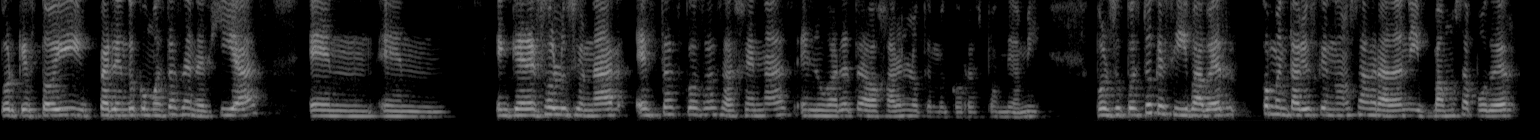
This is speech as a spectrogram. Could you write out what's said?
porque estoy perdiendo como estas energías en, en, querer solucionar estas cosas ajenas en lugar de trabajar en lo que me corresponde a mí. Por supuesto que sí, va a haber comentarios que no nos agradan y vamos a poder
